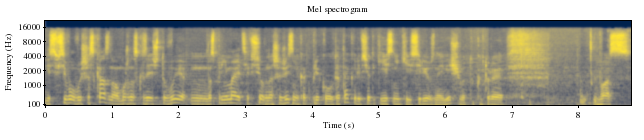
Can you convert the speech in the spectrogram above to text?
из всего вышесказанного, можно сказать, что вы воспринимаете все в нашей жизни как прикол. Это так? Или все-таки есть некие серьезные вещи, вот, которые вас,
